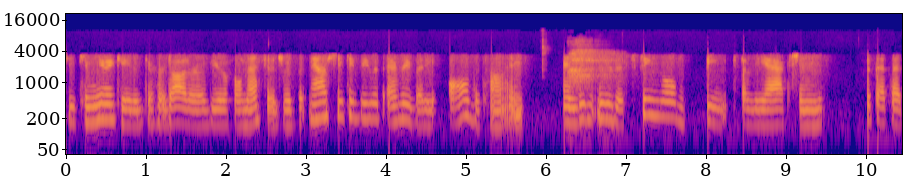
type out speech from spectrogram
she communicated to her daughter a beautiful message was that now she could be with everybody all the time and didn't lose a single beat of the action, but that that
